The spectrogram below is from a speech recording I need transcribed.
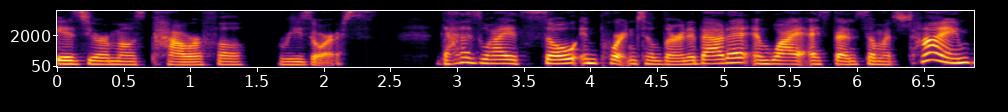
is your most powerful resource. That is why it's so important to learn about it and why I spend so much time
